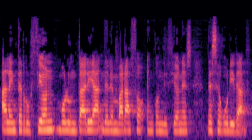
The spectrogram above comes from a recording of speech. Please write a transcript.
a la interrupción voluntaria del embarazo en condiciones de seguridad.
